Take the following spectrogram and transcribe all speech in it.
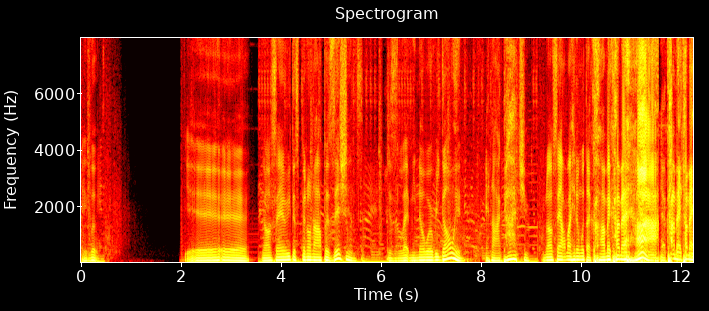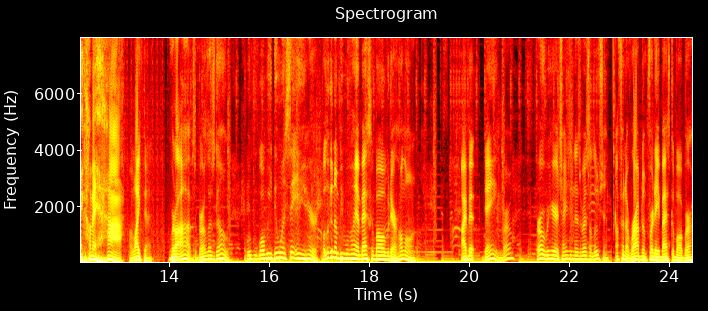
hey, look. Yeah. You know what I'm saying? We can spin on our positions. Just let me know where we going. And I got you. You know what I'm saying? I'm gonna hit him with a Kame Kameha. The Kameha. I like that. Where the ops, bro? Let's go. What, what we doing sitting here? Oh, look at them people playing basketball over there. Hold on. I bet. Dang, bro. We're over here changing this resolution. I'm finna rob them for their basketball, bro.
